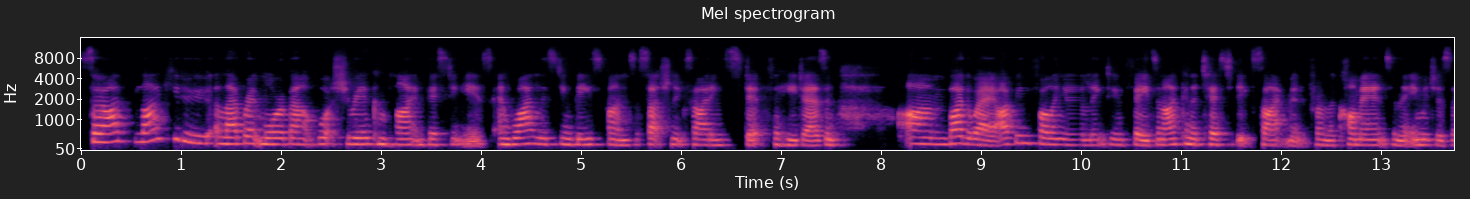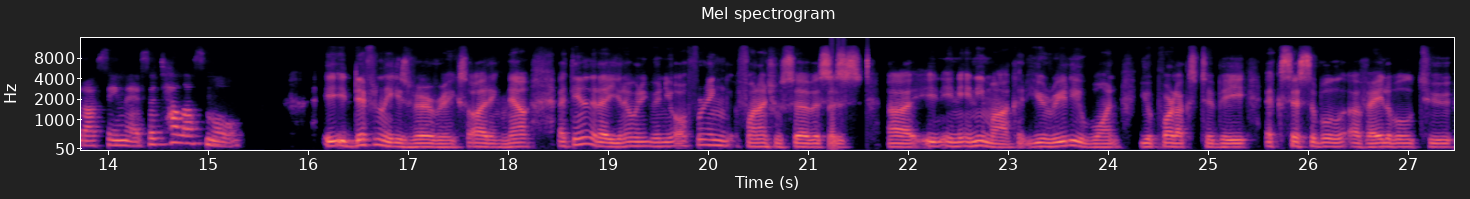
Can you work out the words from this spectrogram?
So I'd like you to elaborate more about what Sharia compliant investing is and why listing these funds is such an exciting step for Hejaz. And um, by the way, I've been following your LinkedIn feeds and I can attest to the excitement from the comments and the images that I've seen there. So tell us more. It definitely is very, very exciting. Now, at the end of the day, you know, when, when you're offering financial services uh, in, in any market, you really want your products to be accessible, available to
